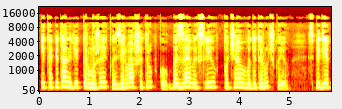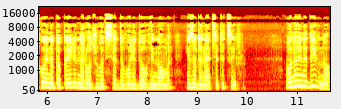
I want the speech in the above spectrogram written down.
і капітан Віктор Можейко, зірвавши трубку, без зайвих слів, почав водити ручкою, з-під якої на папері народжувався доволі довгий номер із 11 цифр. Воно і не дивно,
